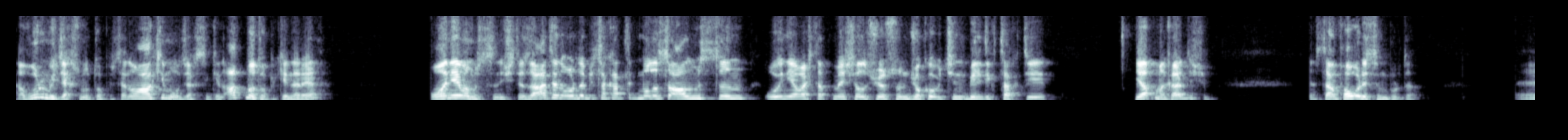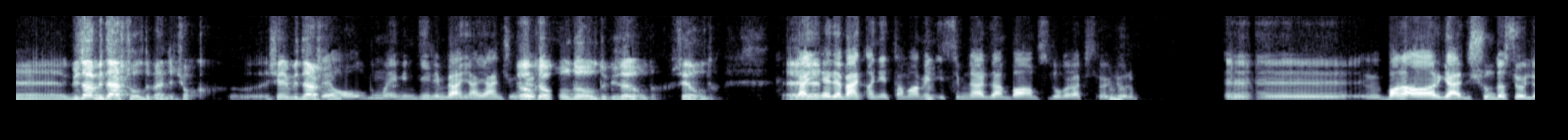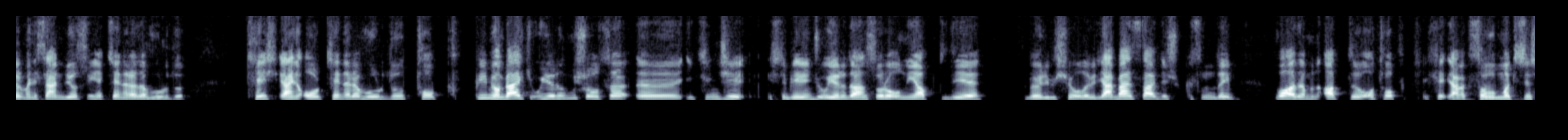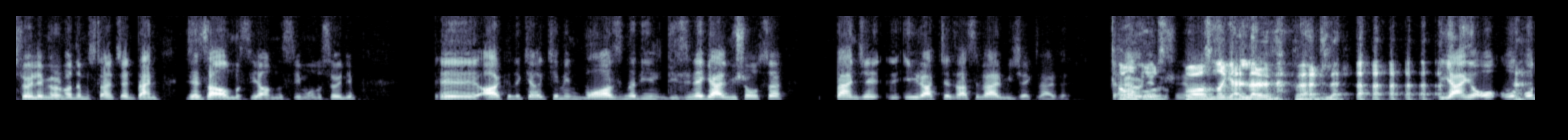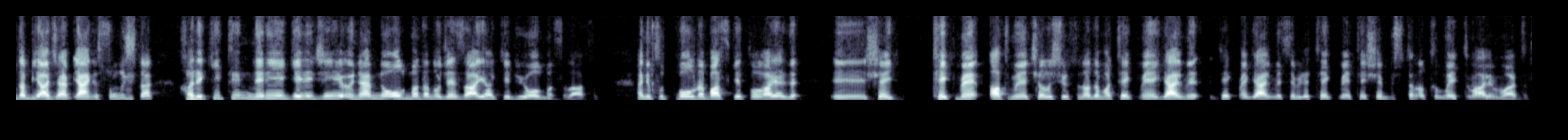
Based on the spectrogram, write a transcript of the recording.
Ya vurmayacaksın o topu sen. O hakim olacaksın. Atma topu kenaraya. Oynayamamışsın işte. Zaten orada bir sakatlık molası almışsın. Oyunu yavaşlatmaya çalışıyorsun. Djokovic'in bildik taktiği. Yapma kardeşim. Ya sen favorisin burada. Ee, güzel bir ders oldu bence. Çok e, şey bir ders Şey oldu. oldu mu emin değilim ben ya. Yani çünkü Yok yok oldu oldu. Güzel oldu. Şey oldu. Ee, Ya yine de ben hani tamamen Hı. isimlerden bağımsız olarak söylüyorum. Ee, bana ağır geldi. Şunu da söylüyorum. Hani sen diyorsun ya kenara da vurdu. Keş yani o kenara vurduğu top bilmiyorum belki uyarılmış olsa e, ikinci işte birinci uyarıdan sonra onu yaptı diye böyle bir şey olabilir. Yani ben sadece şu kısmındayım. Bu adamın attığı o top şey, yani bak, savunmak için söylemiyorum adamı sadece. Ben ceza alması yanlısıyım onu söyleyeyim. Ee, arkadaki hakemin boğazına değil dizine gelmiş olsa bence ihraç cezası vermeyeceklerdi. Ama boğaz- boğazına geldiler ve verdiler. Yani o, o, o da bir acayip. Yani sonuçta hareketin nereye geleceği önemli olmadan o cezayı hak ediyor olması lazım. Hani futbolda, basketbol var ya e, şey tekme atmaya çalışırsın. Adama tekmeye gelme tekme gelmese bile tekmeye teşebbüsten atılma ihtimalin vardır.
